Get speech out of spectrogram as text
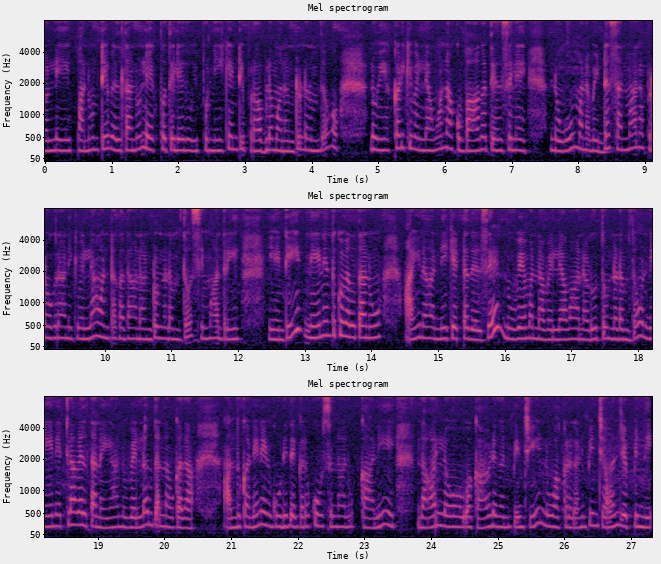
లొల్లి? పని ఉంటే వెళ్తాను లేకపోతే లేదు. ఇప్పుడు నీకేంటి ప్రాబ్లం అని అంటుండడంతో నువ్వు ఎక్కడికి వెళ్ళావో నాకు బాగా తెలుసులే. నువ్వు మన బిడ్డ సన్మాన ప్రోగ్రానికి వెళ్ళావంట కదా అని అంటుండడంతో సింహాద్రి ఏంటి? నేనెందుకు వెళ్తాను? అయినా నీకెట్ట తెలిసే నువ్వేమన్నా వెళ్ళావా అని అడుగుతుండడంతో నేను ఎట్లా వెళ్తానయ్యా? నువ్వు వెళ్ళొద్దన్నావు కదా. అందుకనే నేను గుడి దగ్గర కూర్చున్నాను. కానీ దారిలో ఒక ఆవిడ కనిపించి నువ్వు అక్కడ కనిపించావని చెప్పింది.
